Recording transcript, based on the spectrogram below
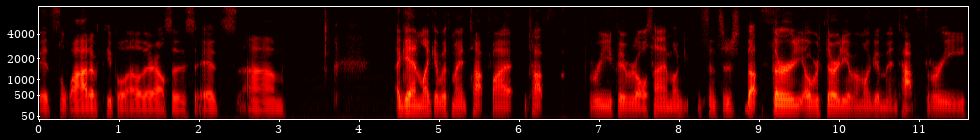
It's a lot of people out there else's. It's um, again like it with my top five, top three favorite all time. I'll, since there's about thirty, over thirty of them, I'll give them in top three.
